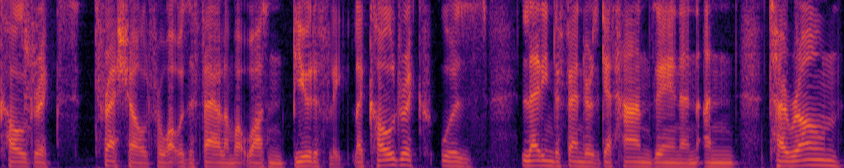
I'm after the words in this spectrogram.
Coldrick's threshold for what was a foul and what wasn't beautifully. Like Coldrick was letting defenders get hands in, and and Tyrone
